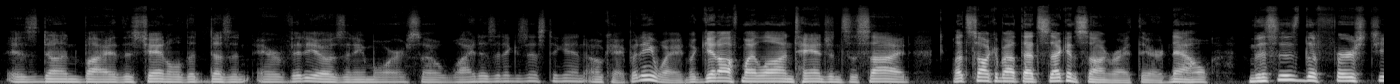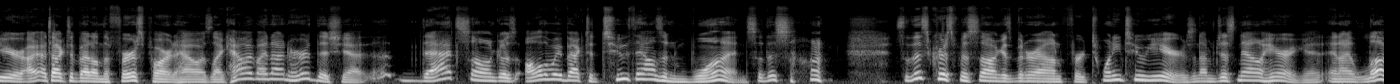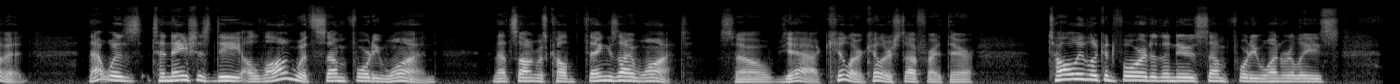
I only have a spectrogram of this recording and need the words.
is done by this channel that doesn't air videos anymore. So why does it exist again? Okay, but anyway, but get off my lawn tangents aside. Let's talk about that second song right there. Now, this is the first year I, I talked about on the first part how I was like, how have I not heard this yet? Uh, That song goes all the way back to 2001. So this song so this Christmas song has been around for 22 years, and I'm just now hearing it, and I love it. That was Tenacious D along with Sum 41, and that song was called Things I Want. So yeah, killer, killer stuff right there. Totally looking forward to the new Sum 41 release.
